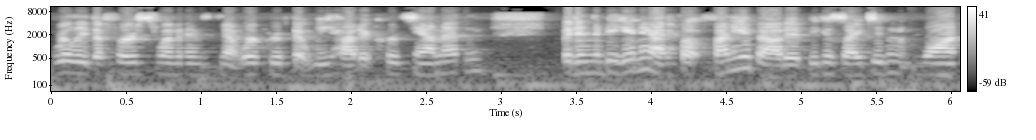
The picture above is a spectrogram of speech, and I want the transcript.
really the first women's network group that we had at Kurt Salmon. But in the beginning, I felt funny about it because I didn't want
